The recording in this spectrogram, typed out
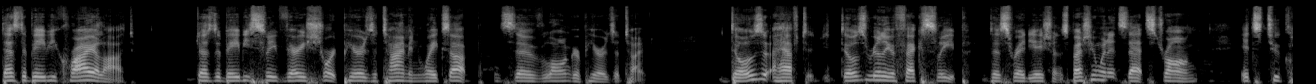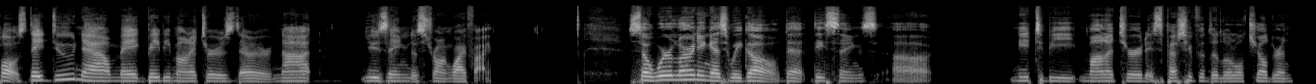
does the baby cry a lot? Does the baby sleep very short periods of time and wakes up instead of longer periods of time? Those have to those really affect sleep, this radiation, especially when it's that strong. It's too close. They do now make baby monitors that are not using the strong Wi-Fi. So we're learning as we go that these things uh, need to be monitored, especially for the little children.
